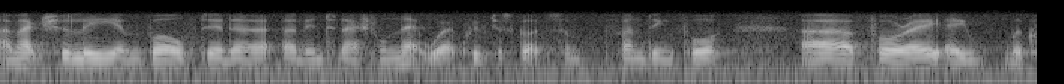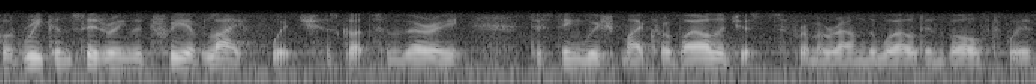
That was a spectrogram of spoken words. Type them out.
I'm actually involved in a, an international network. We've just got some funding for uh, for a, a called Reconsidering the Tree of Life, which has got some very distinguished microbiologists from around the world involved with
